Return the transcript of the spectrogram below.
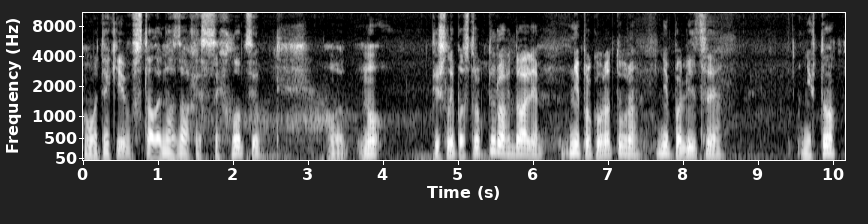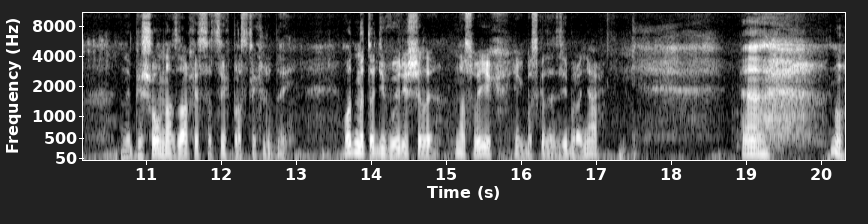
от, які встали на захист цих хлопців. От. Ну, пішли по структурах далі. Ні прокуратура, ні поліція, ніхто не пішов на захист цих простих людей. От ми тоді вирішили на своїх, як би сказати, зібраннях. Е, ну,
